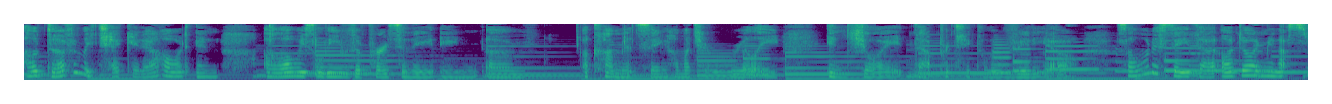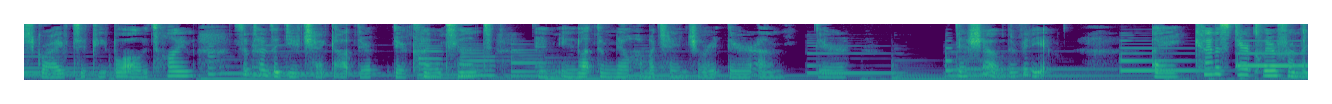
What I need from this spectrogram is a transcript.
I'll definitely check it out, and I'll always leave the person a a, um, a comment saying how much I really enjoyed that particular video. So I want to say that although I may not subscribe to people all the time, sometimes I do check out their their content and, let them know how much I enjoyed their um their their show, their video. I kind of steer clear from the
